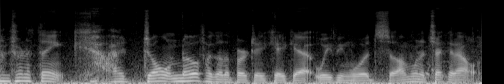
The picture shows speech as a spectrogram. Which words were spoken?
I'm trying to think. I don't know if I got the birthday cake at Weeping Woods, so I'm gonna check it out.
